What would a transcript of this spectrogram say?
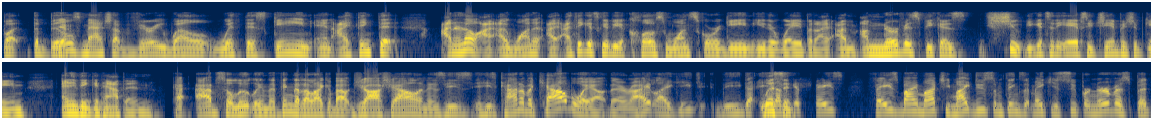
But the Bills yeah. match up very well with this game, and I think that I don't know. I, I want it. I, I, think it's going to be a close one score game either way. But I, I'm I'm nervous because shoot, you get to the AFC Championship game, anything can happen. Absolutely. And the thing that I like about Josh Allen is he's he's kind of a cowboy out there, right? Like he he, he doesn't get fazed fazed by much. He might do some things that make you super nervous, but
